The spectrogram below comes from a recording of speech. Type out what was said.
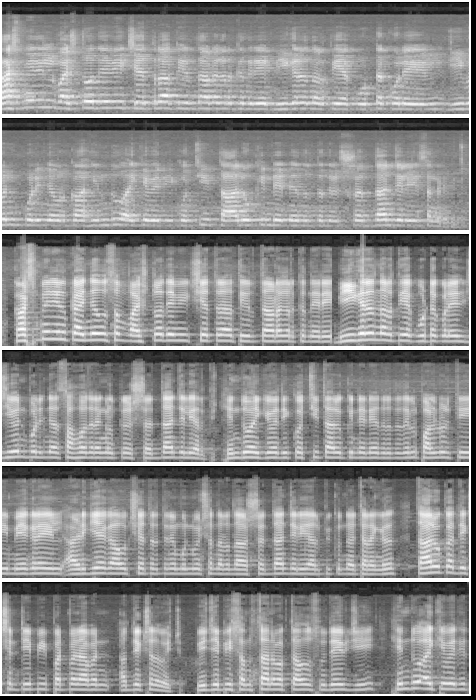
കാശ്മീരിൽ വൈഷ്ണോദേവി ക്ഷേത്ര തീർത്ഥാടകർക്കെതിരെ ഭീകരർ നടത്തിയ കൂട്ടക്കൊലയിൽ ജീവൻ പൊലിഞ്ഞവർക്ക് ഹിന്ദു ഐക്യവേദി കൊച്ചി താലൂക്കിന്റെ നേതൃത്വത്തിൽ ശ്രദ്ധാഞ്ജലി സംഘടിപ്പിച്ചു. കാശ്മീരിൽ കഴിഞ്ഞ ദിവസം വൈഷ്ണോദേവി ക്ഷേത്ര തീർത്ഥാടകർക്ക് നേരെ ഭീകരർ നടത്തിയ കൂട്ടക്കൊലയിൽ ജീവൻ പൊലിഞ്ഞ സഹോദരങ്ങൾക്ക് ശ്രദ്ധാഞ്ജലി അർപ്പിച്ചു. ഹിന്ദു ഐക്യവേദി കൊച്ചി താലൂക്കിന്റെ നേതൃത്വത്തിൽ പള്ളുരുത്തി മേഖലയിൽ അഴുകിയകാവ് ക്ഷേത്രത്തിന് മുൻവശം നടന്ന ശ്രദ്ധാഞ്ജലി അർപ്പിക്കുന്ന ചടങ്ങിൽ താലൂക്ക് അധ്യക്ഷൻ ടി പി പത്മനാഭൻ അധ്യക്ഷത വഹിച്ചു. ബി സംസ്ഥാന വക്താവ് സുദേവ് ജി ഹിന്ദു ഐക്യവേദി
